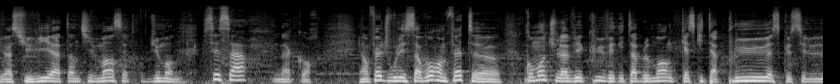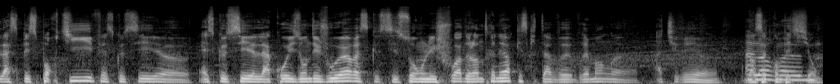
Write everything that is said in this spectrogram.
Tu as suivi attentivement cette Coupe du Monde. C'est ça. D'accord. Et en fait, je voulais savoir en fait euh, comment tu l'as vécu véritablement? Qu'est-ce qui t'a plu? Est-ce que c'est l'aspect sportif? Est-ce que c'est euh, est-ce que c'est la cohésion des joueurs? Est-ce que ce sont les choix de l'entraîneur? Qu'est-ce qui t'a vraiment euh, attiré dans cette compétition?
